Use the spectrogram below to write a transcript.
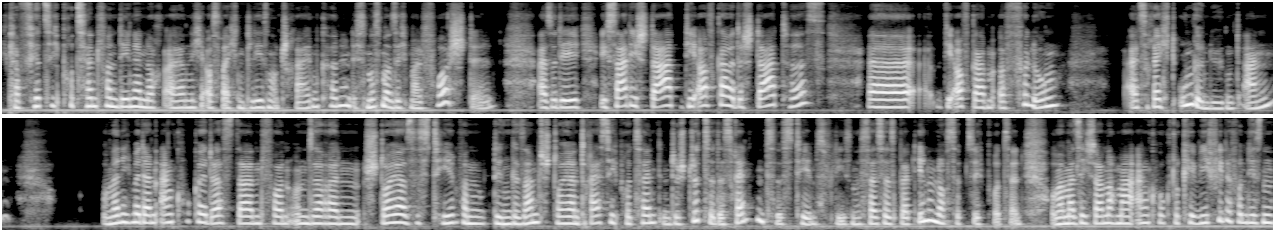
ich glaube 40 Prozent von denen noch äh, nicht ausreichend lesen und schreiben können. Das muss man sich mal vorstellen. Also die, ich sah die Staat, die Aufgabe des Staates, äh, die Aufgabenerfüllung als recht ungenügend an. Und wenn ich mir dann angucke, dass dann von unserem Steuersystem, von den Gesamtsteuern 30 Prozent in die Stütze des Rentensystems fließen, das heißt, es bleibt eh nur noch 70 Prozent. Und wenn man sich dann nochmal anguckt, okay, wie viele von diesen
